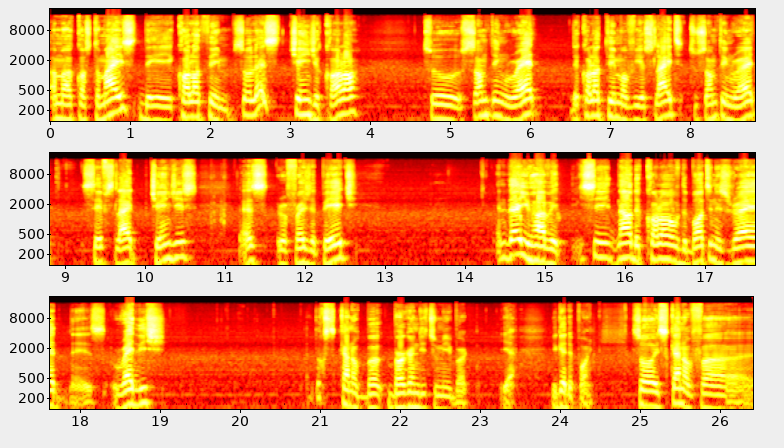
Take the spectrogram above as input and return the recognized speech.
um, uh, customize the color theme. So let's change the color to something red. The color theme of your slide to something red. Save slide changes. Let's refresh the page. And there you have it. You see now the color of the button is red is reddish. It looks kind of bur burgundy to me but yeah you get the point so it's kind of uh, uh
